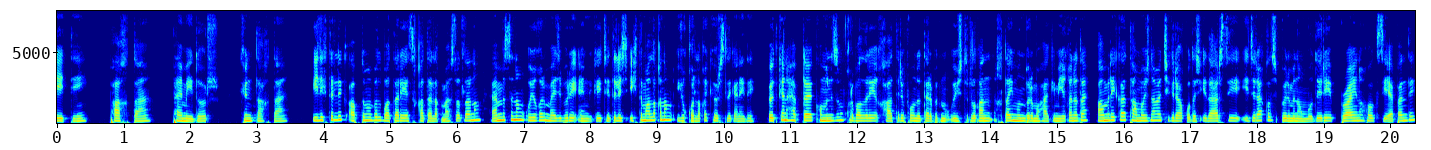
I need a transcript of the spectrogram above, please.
leti paxta pomidor kun taxta, электрлік автомобиль батареясы қатарлық мәхсулатларның әммісінің ұйғыр мәжбүри әмгекке четіліш ихтималлығының юқорлығы көрсетілген еді. Өткен хәпте коммунизм құрбалары қатыры фонды тәрбітін ұйыштырылған Қытай мұнбір мұхаким еғінеді Америка Таможна вә Чигра қудаш идарысы ижра қылыш бөлімінің мүдері Брайан Хокси әпәнді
